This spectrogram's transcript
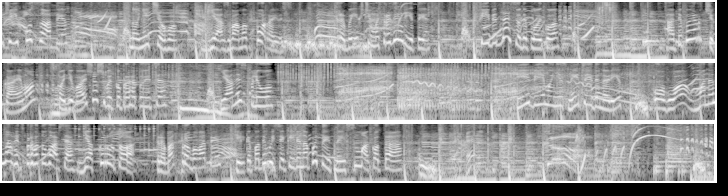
Боляче їх кусати. Ну нічого, я з вами впораюсь. Треба їх чимось розігріти. Фібі, дай сюди плойку. А тепер чекаємо. Сподіваюсь, що швидко приготується. Я не сплю. Фібі, мені сниться єдиноріг. Ого, в мене нагетс приготувався. Як круто! Треба спробувати. Тільки подивись, який він апетитний. Смакота.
